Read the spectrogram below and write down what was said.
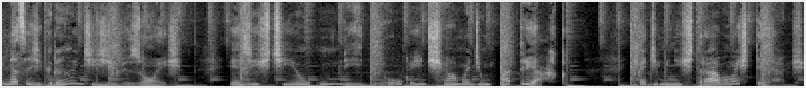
E nessas grandes divisões existia um líder, ou que a gente chama de um patriarca, que administrava as terras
